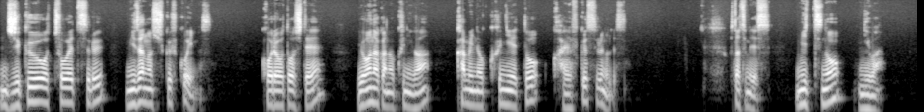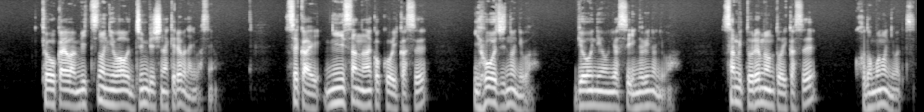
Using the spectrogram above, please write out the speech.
時空を超越する御座の祝福を言います。これを通して、世の中の国が神の国へと回復するのです。二つ目です。三つの庭。教会は3つの庭を準備しなければなりません。世界237国を生かす違法人の庭、病人を癒す祈りの庭、サミットレモントを生かす子供の庭です。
